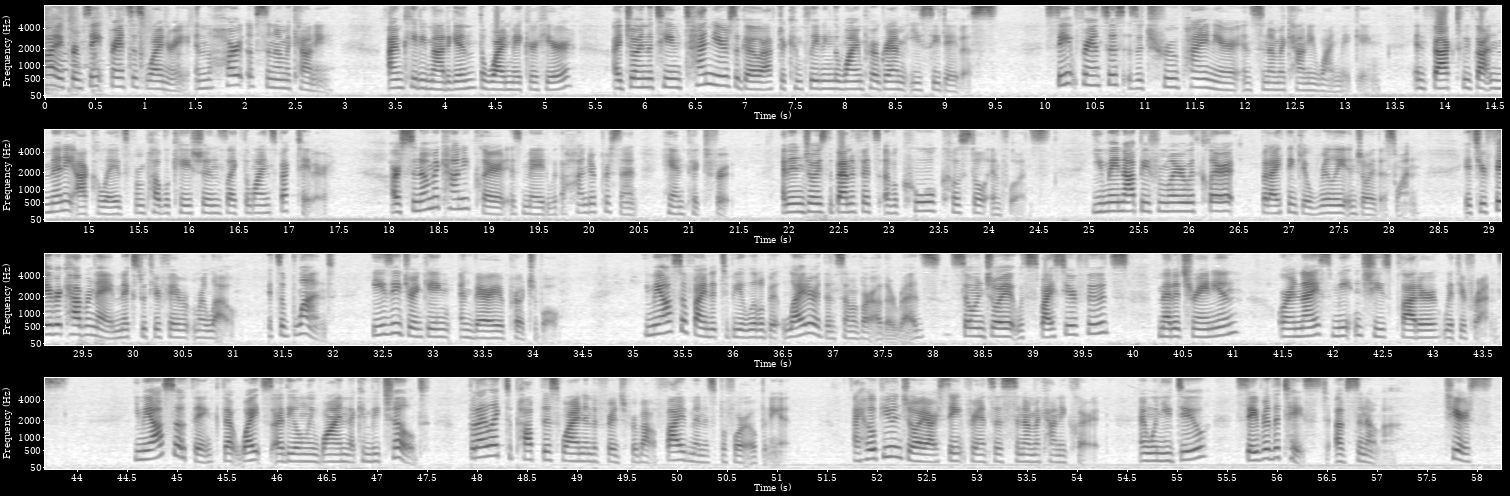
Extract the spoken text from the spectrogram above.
Hi from St. Francis Winery in the heart of Sonoma County. I'm Katie Madigan, the winemaker here. I joined the team 10 years ago after completing the wine program at UC Davis. St. Francis is a true pioneer in Sonoma County winemaking. In fact, we've gotten many accolades from publications like the Wine Spectator. Our Sonoma County Claret is made with 100% hand-picked fruit, and it enjoys the benefits of a cool coastal influence. You may not be familiar with Claret, but I think you'll really enjoy this one. It's your favorite Cabernet mixed with your favorite Merlot. It's a blend, easy drinking and very approachable. You may also find it to be a little bit lighter than some of our other reds, so enjoy it with spicier foods, Mediterranean, or a nice meat and cheese platter with your friends. You may also think that whites are the only wine that can be chilled, but I like to pop this wine in the fridge for about five minutes before opening it. I hope you enjoy our St. Francis Sonoma County Claret, and when you do, savor the taste of Sonoma. Cheers!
